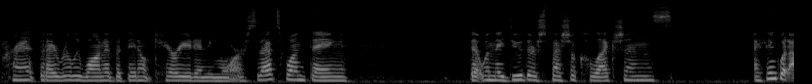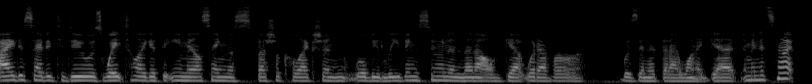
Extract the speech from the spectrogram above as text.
print that I really wanted, but they don't carry it anymore. So that's one thing that when they do their special collections, I think what I decided to do is wait till I get the email saying the special collection will be leaving soon and then I'll get whatever was in it that I want to get. I mean, it's not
